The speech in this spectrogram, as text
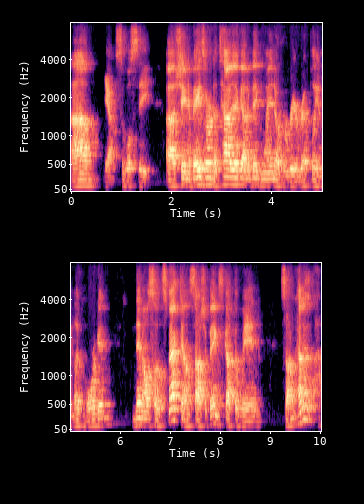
um, yeah, so we'll see. Uh, Shayna Baszler, Natalya got a big win over Rhea Ripley and Liv Morgan. then also SmackDown, Sasha Banks got the win. So I'm kind of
